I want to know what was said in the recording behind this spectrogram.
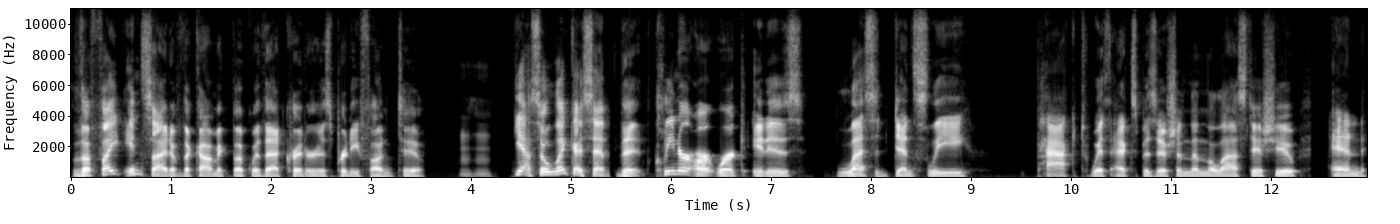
the fight inside of the comic book with that critter is pretty fun too. hmm Yeah, so like I said, the cleaner artwork, it is less densely packed with exposition than the last issue. And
